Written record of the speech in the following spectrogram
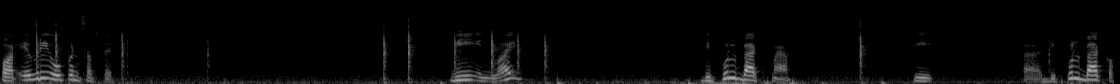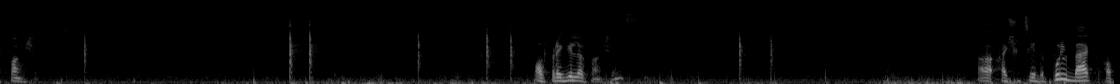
for every open subset V in y the pullback map the uh, the pullback of functions of regular functions uh, I should say the pullback of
